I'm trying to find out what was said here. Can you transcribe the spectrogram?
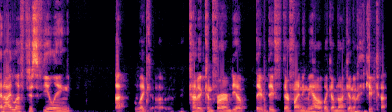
And I left just feeling uh, like uh, kind of confirmed, yep, they they they're finding me out. Like I'm not going to make it. Cut.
